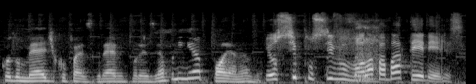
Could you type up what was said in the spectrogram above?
quando o médico faz greve, por exemplo, ninguém apoia, né? velho? Eu, se possível, vou lá pra bater neles.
